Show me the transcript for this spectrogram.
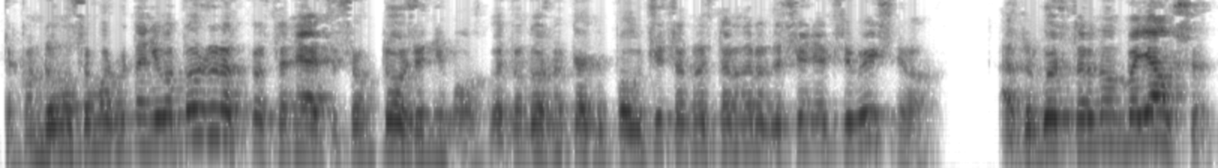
Так он думал, что, может быть, на него тоже распространяется, что он тоже не может. Поэтому должен как бы получить, с одной стороны, разрешение Всевышнего, а с другой стороны, он боялся.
